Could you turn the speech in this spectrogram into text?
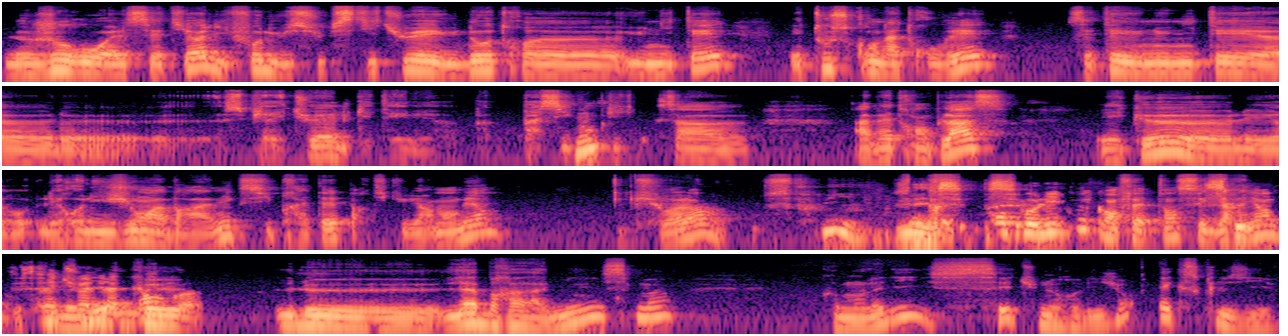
le jour où elle s'étiole, il faut lui substituer une autre unité et tout ce qu'on a trouvé, c'était une unité euh, spirituelle qui était pas si mmh. compliquée que ça euh, à mettre en place et que euh, les, religions abrahamiques s'y prêtaient particulièrement bien. Et puis voilà. Oui, c'est politique en fait, hein, c'est rien de spirituel là-dedans. L'abrahamisme, comme on l'a dit, c'est une religion exclusive.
